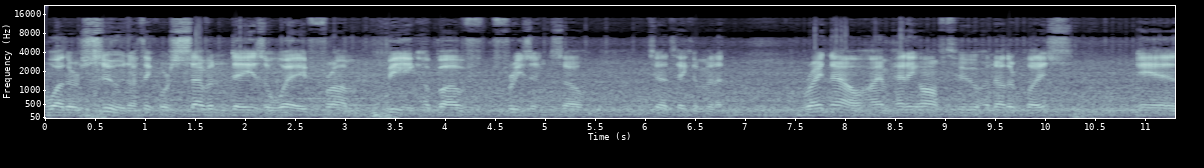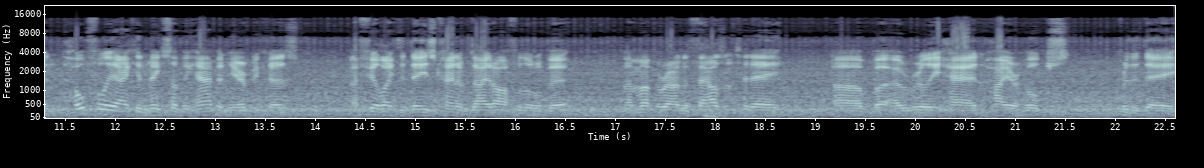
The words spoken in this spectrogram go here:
weather soon. I think we're seven days away from being above freezing, so it's to take a minute. Right now, I'm heading off to another place and hopefully I can make something happen here because I feel like the day's kind of died off a little bit. I'm up around a thousand today uh, but I really had higher hopes for the day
